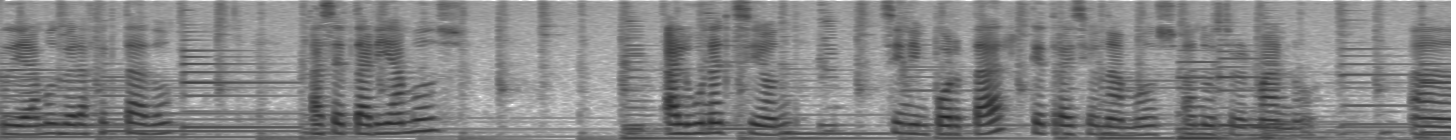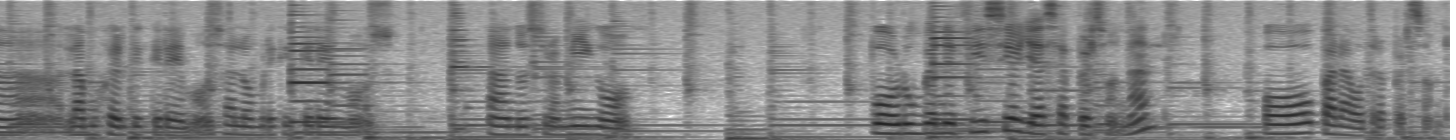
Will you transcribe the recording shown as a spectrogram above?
pudiéramos ver afectado, aceptaríamos alguna acción sin importar que traicionamos a nuestro hermano, a la mujer que queremos, al hombre que queremos, a nuestro amigo, por un beneficio ya sea personal o para otra persona.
